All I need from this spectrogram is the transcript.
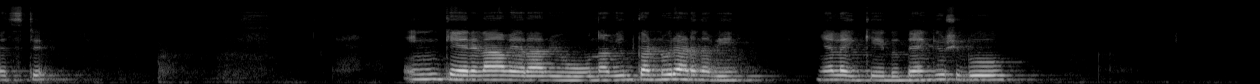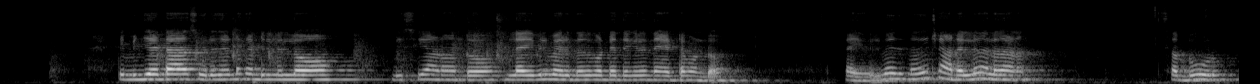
Best in Kerala where are you Naveen കണ്ണൂരാണ് നവീൻ ഞാൻ ലൈക്ക് ചെയ്തു. താങ്ക് യു ഷിബു ടിബിൻ ചേട്ടാ സൂര്യചേട്ടൻ കണ്ടില്ലല്ലോ? ബിസിയാണോ എന്തോ? ലൈവിൽ വരുന്നത് കൊണ്ട് എന്തെങ്കിലും നേട്ടമുണ്ടോ? ലൈവിൽ വരുന്നത് ചാനലിൽ നല്ലതാണ്. സബ് കൂടും.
